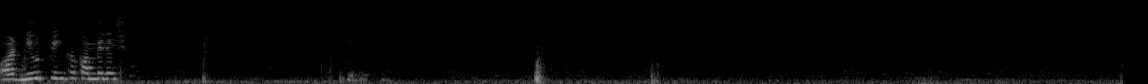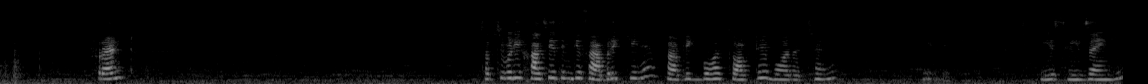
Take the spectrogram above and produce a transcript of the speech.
और न्यूड पिंक का कॉम्बिनेशन ये देखिए फ्रंट सबसे बड़ी खासियत इनके फैब्रिक की है। फैब्रिक बहुत सॉफ्ट है, बहुत अच्छा है। ये देखिए, ये स्लीव्स आएँगी।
